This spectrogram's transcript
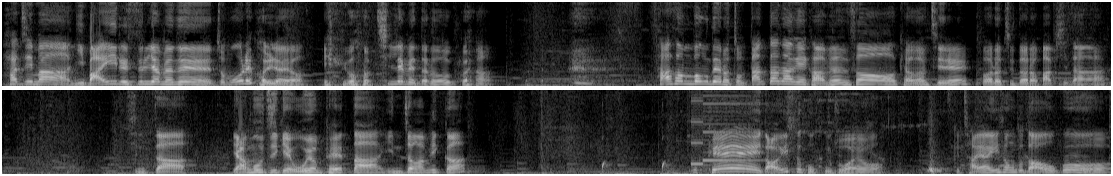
하지만 이 마이를 쓰려면은 좀 오래 걸려요. 이거 7레벨대로 넣을 거야. 사선봉대로 좀 단단하게 가면서 경험치를 벌어주도록 합시다 진짜 야무지게 5연패 했다. 인정합니까? 오케이 나이스 곡궁 좋아요. 자야 이성도 나오고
